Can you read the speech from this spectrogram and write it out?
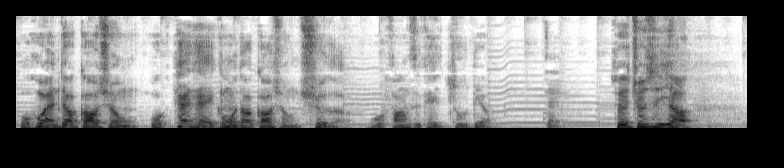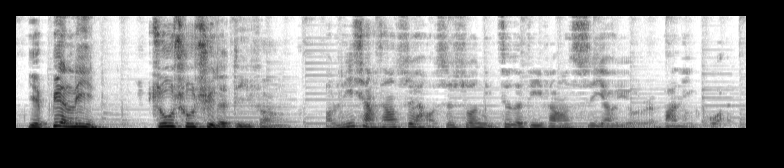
我忽然调高雄，我太太也跟我到高雄去了，我房子可以租掉。对，所以就是要也便利租出去的地方。哦，你想象最好是说，你这个地方是要有人帮你管的。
